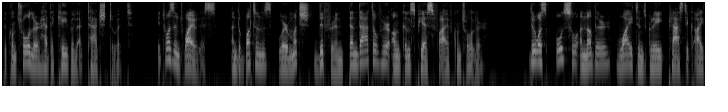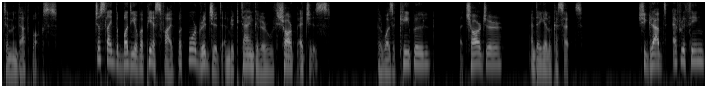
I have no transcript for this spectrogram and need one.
the controller had a cable attached to it. It wasn't wireless, and the buttons were much different than that of her uncle's PS5 controller. There was also another white and grey plastic item in that box. Just like the body of a PS5, but more rigid and rectangular with sharp edges. There was a cable, a charger, and a yellow cassette. She grabbed everything,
